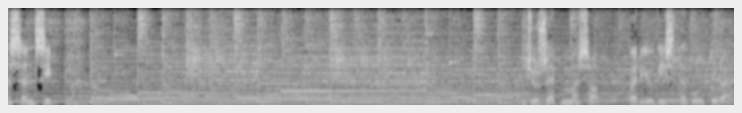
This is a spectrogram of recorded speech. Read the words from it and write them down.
sensible Josep Massot, periodista cultural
